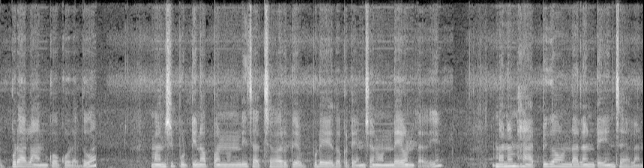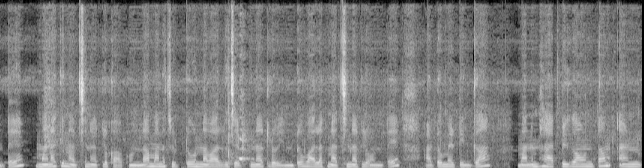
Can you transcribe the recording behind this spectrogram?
ఎప్పుడు అలా అనుకోకూడదు. మనిషి పుట్టినప్పటి నుండి చచ్చే వరకు ఎప్పుడు ఏదో ఒక టెన్షన్ ఉండే ఉంటుంది. మనం హ్యాపీగా ఉండాలంటే ఏం చేయాలంటే మనకి నచ్చినట్లు కాకుండా మన చుట్టూ ఉన్న వాళ్ళు చెప్పినట్లు వింటూ వాళ్ళకి నచ్చినట్లు ఉంటే ఆటోమేటిక్గా మనం హ్యాపీగా ఉంటాం అండ్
